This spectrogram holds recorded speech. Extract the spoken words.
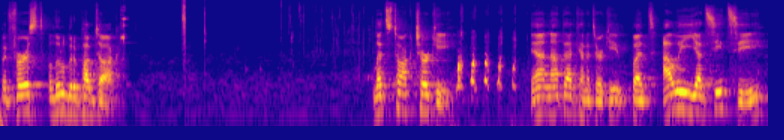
But first, a little bit of pub talk. Let's talk Turkey. Yeah, not that kind of Turkey, but Ali Yazici,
